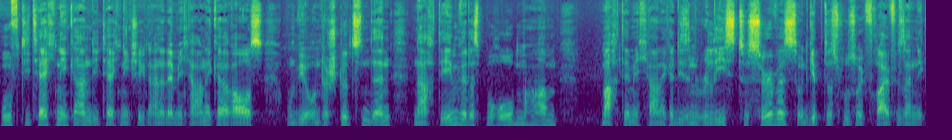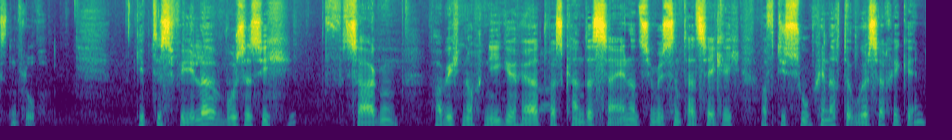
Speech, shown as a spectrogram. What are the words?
ruft die Technik an, die Technik schickt einer der Mechaniker raus und wir unterstützen denn, nachdem wir das behoben haben, macht der Mechaniker diesen Release to Service und gibt das Flugzeug frei für seinen nächsten Flug. Gibt es Fehler, wo Sie sich sagen, habe ich noch nie gehört, was kann das sein? Und Sie müssen tatsächlich auf die Suche nach der Ursache gehen?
